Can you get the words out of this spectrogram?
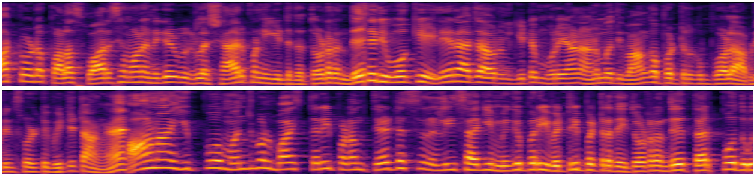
பாட்டோட பல சுவாரஸ்யமான நிகழ்வுகளை ஷேர் பண்ணிக்கிட்டதை தொடர்ந்து சரி ஓகே இளையராஜா அவர்கிட்ட முறையான அனுமதி வாங்கப்பட்டிருக்கும் போல அப்படின்னு சொல்லிட்டு விட்டுட்டாங்க. ஆனா இப்போ மஞ்சுமல் பாய்ஸ் திரைப்படம் தேட்டர்ஸ்ல ரிலீஸ் ஆகி மிகப்பெரிய வெற்றி பெற்றதை தொடர்ந்து தற்போது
